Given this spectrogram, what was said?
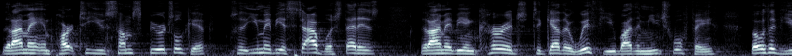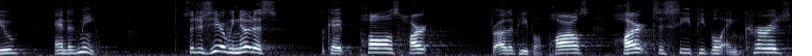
that I may impart to you some spiritual gift, so that you may be established, that is, that I may be encouraged together with you by the mutual faith, both of you and of me. So just here we notice, okay, Paul's heart for other people, Paul's heart to see people encouraged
